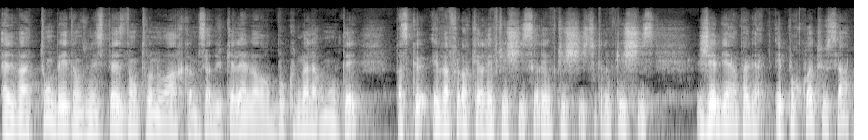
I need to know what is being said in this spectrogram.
elle va tomber dans une espèce d'entonnoir comme ça, duquel elle va avoir beaucoup de mal à remonter, parce qu'il va falloir qu'elle réfléchisse, réfléchisse, réfléchisse. J'ai bien, pas bien. Et pourquoi tout ça?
